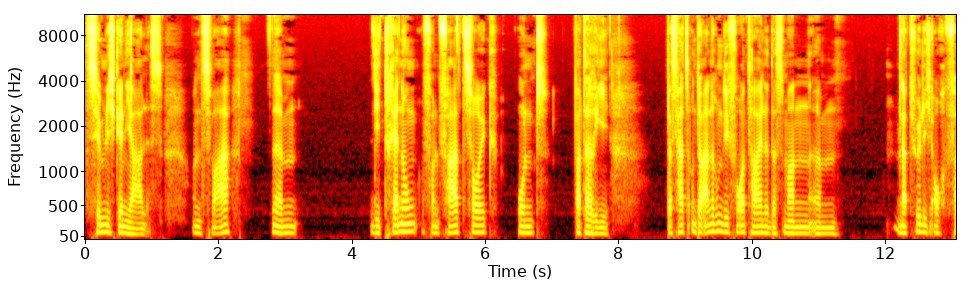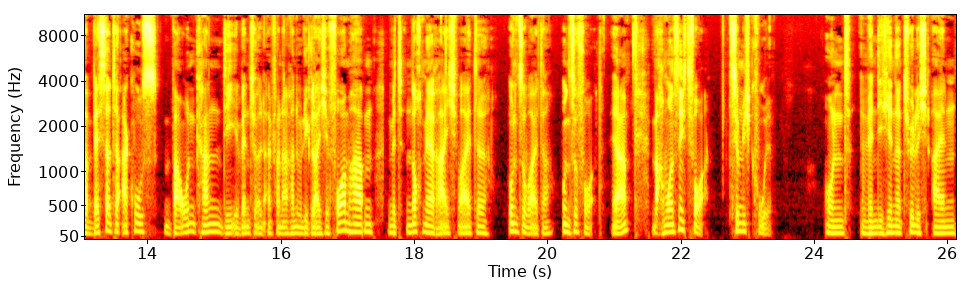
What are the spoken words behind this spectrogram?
ziemlich genial ist. Und zwar ähm, die Trennung von Fahrzeug und Batterie. Das hat unter anderem die Vorteile, dass man ähm, natürlich auch verbesserte Akkus bauen kann, die eventuell einfach nachher nur die gleiche Form haben, mit noch mehr Reichweite und so weiter und so fort. Ja, machen wir uns nichts vor. Ziemlich cool. Und wenn die hier natürlich ein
